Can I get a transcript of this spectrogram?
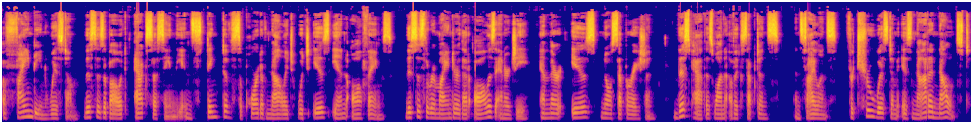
of finding wisdom. This is about accessing the instinctive support of knowledge which is in all things. This is the reminder that all is energy and there is no separation. This path is one of acceptance and silence, for true wisdom is not announced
